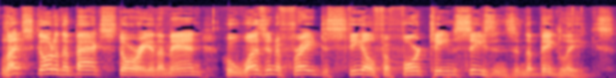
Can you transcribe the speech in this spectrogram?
Let's go to the backstory of the man who wasn't afraid to steal for 14 seasons in the big leagues.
